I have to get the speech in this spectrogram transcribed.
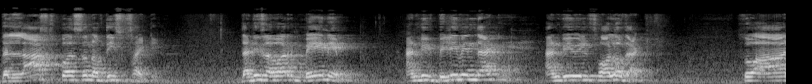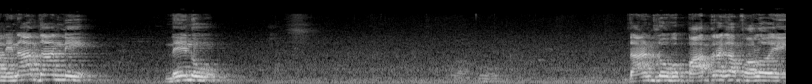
the last person of the society. That is our main aim. And we believe in that and we will follow that. So ఆ నినాదాన్ని నేను దాంట్లో ఒక పాత్రగా ఫాలో అయ్యి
